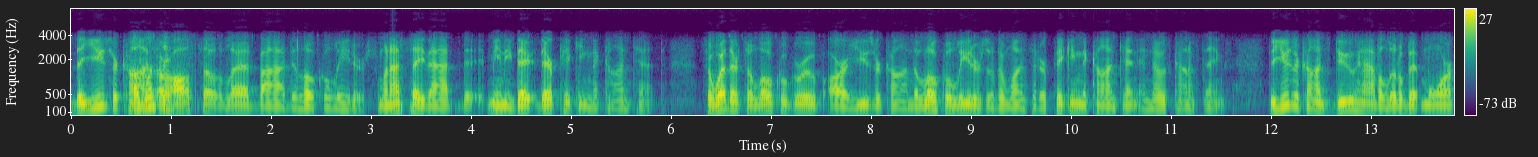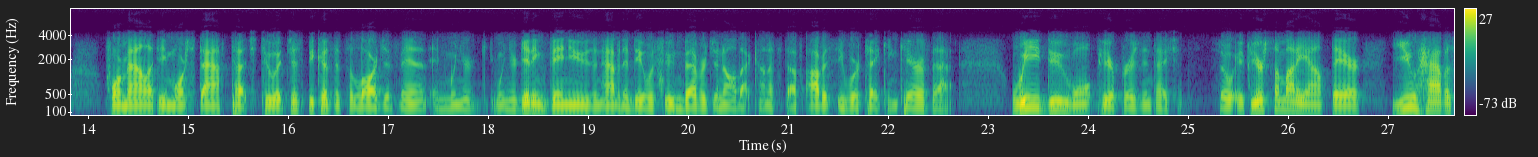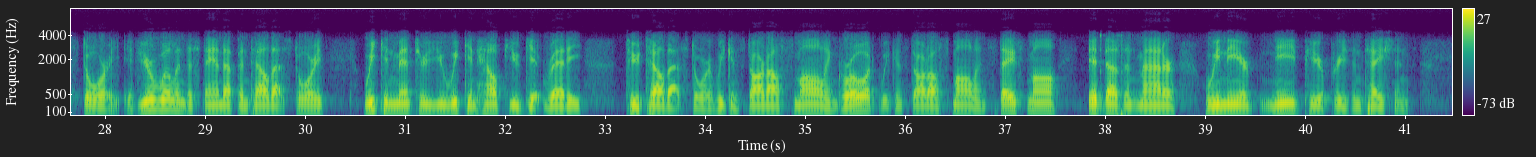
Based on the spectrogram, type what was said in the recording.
the user oh, cons are also led by the local leaders. When I say that, meaning they they're picking the content. So whether it's a local group or a user con, the local leaders are the ones that are picking the content and those kind of things. The user cons do have a little bit more formality, more staff touch to it, just because it's a large event. And when you're when you're getting venues and having to deal with food and beverage and all that kind of stuff, obviously we're taking care of that. We do want peer presentations. So if you're somebody out there, you have a story. If you're willing to stand up and tell that story, we can mentor you. We can help you get ready to tell that story. We can start off small and grow it. We can start off small and stay small. It doesn't matter. We need, need peer presentations.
